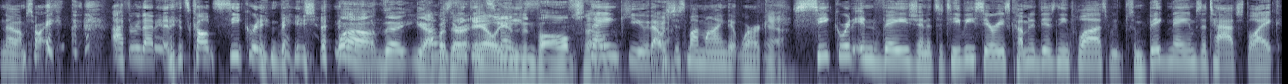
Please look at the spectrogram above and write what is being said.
no, I'm sorry. I threw that in. It's called Secret Invasion. well, the, yeah, but there are aliens space. involved. So Thank you. That was just my mind at work. Yeah. Secret Invasion. It's a TV series coming to Disney Plus. We've some big names attached like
